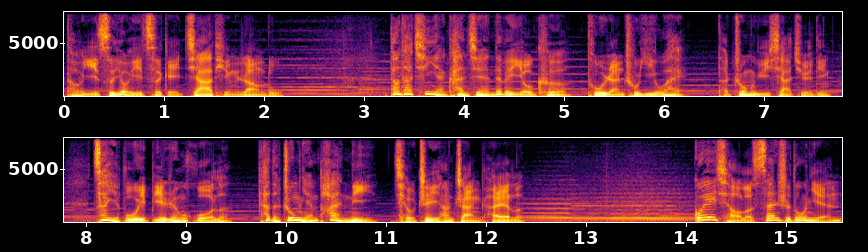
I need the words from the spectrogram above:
都一次又一次给家庭让路。当他亲眼看见那位游客突然出意外，他终于下决定，再也不为别人活了。他的中年叛逆就这样展开了。乖巧了三十多年，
